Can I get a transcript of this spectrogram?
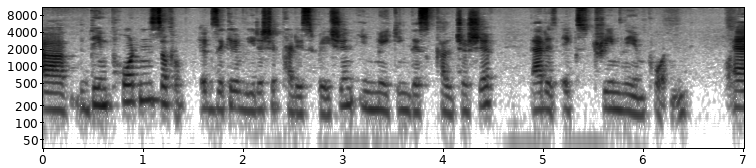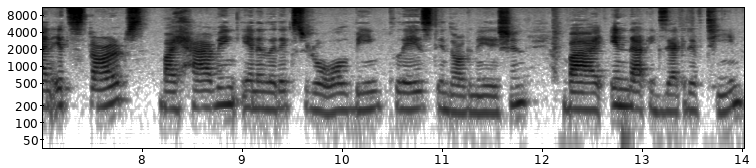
uh, the importance of executive leadership participation in making this culture shift that is extremely important and it starts by having analytics role being placed in the organization by in that executive team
